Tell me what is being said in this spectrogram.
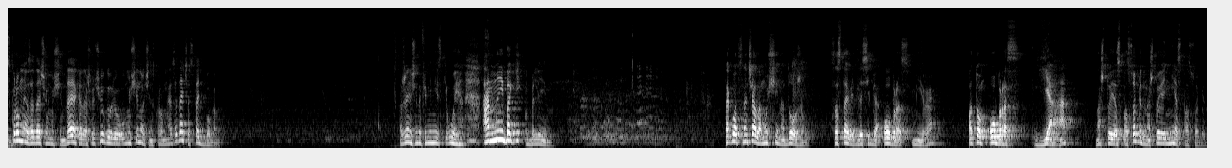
скромная задача у мужчин. Да, я когда шучу, говорю, у мужчин очень скромная задача стать Богом. Женщины-феминистки, ой, а мы боги... Блин. Так вот, сначала мужчина должен составить для себя образ мира, потом образ «я», на что я способен, на что я не способен.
